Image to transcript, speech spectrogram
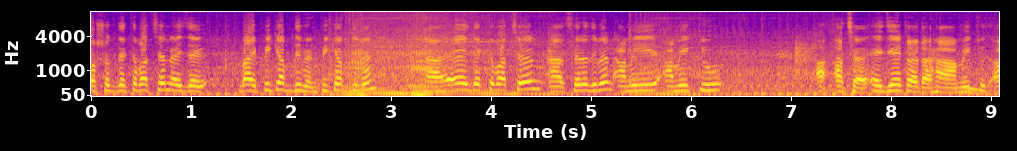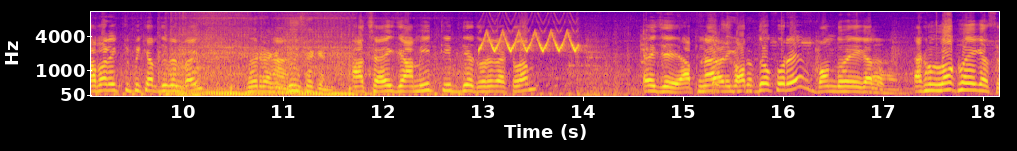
দর্শক দেখতে পাচ্ছেন এই যে ভাই পিক আপ দিবেন পিক আপ দিবেন এই দেখতে পাচ্ছেন ছেড়ে দিবেন। আমি আমি একটু আচ্ছা এই যে এটা এটা হ্যাঁ আমি একটু আবার একটু পিক আপ দিবেন ভাই। ধরে রাখেন হ্যাঁ। দুই সেকেন্ড আচ্ছা এই যে আমি টিপ দিয়ে ধরে রাখলাম। এই যে আপনার শব্দ করে বন্ধ হয়ে গেল। হ্যাঁ, এখন লক হয়ে গেছে।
